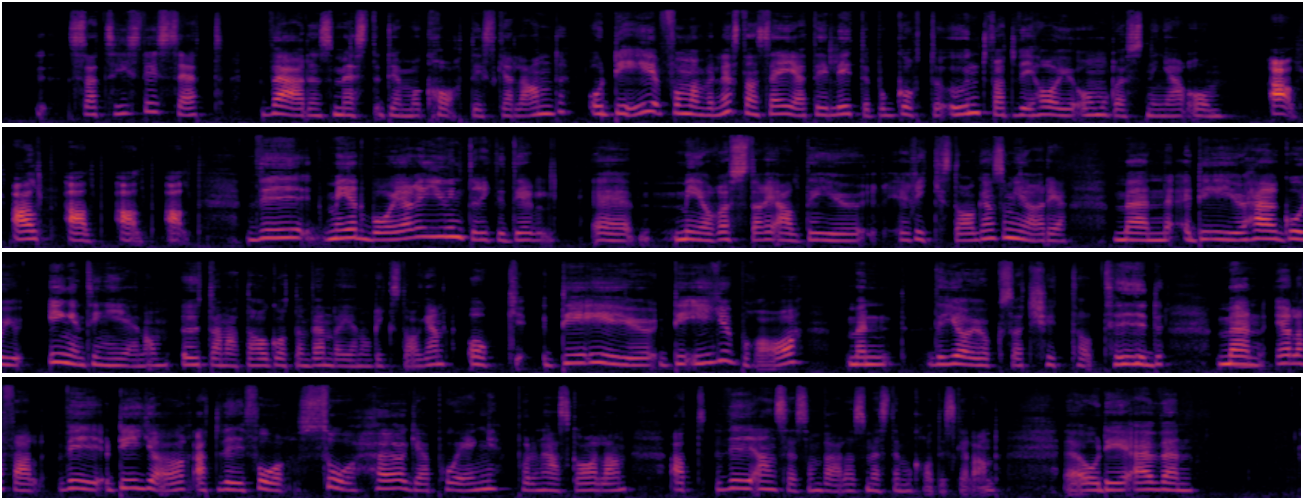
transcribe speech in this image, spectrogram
statistiskt sett världens mest demokratiska land. Och det får man väl nästan säga att det är lite på gott och ont för att vi har ju omröstningar om allt, allt, allt, allt, allt. Vi medborgare är ju inte riktigt del, eh, med och röstar i allt, det är ju riksdagen som gör det. Men det är ju, här går ju ingenting igenom utan att det har gått en vända genom riksdagen. Och det är ju, det är ju bra, men det gör ju också att shit tar tid. Men i alla fall, vi, det gör att vi får så höga poäng på den här skalan att vi anses som världens mest demokratiska land. Eh, och det är även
